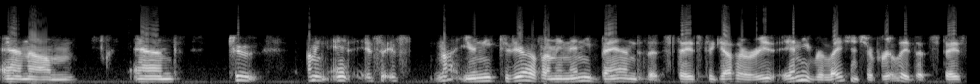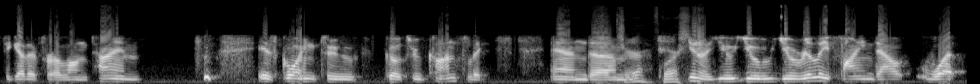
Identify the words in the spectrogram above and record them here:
and um and to, I mean, it's it's not unique to Deerhoof. I mean, any band that stays together, or any relationship really that stays together for a long time, is going to go through conflicts and um, Sure, of course. you know you you you really find out what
